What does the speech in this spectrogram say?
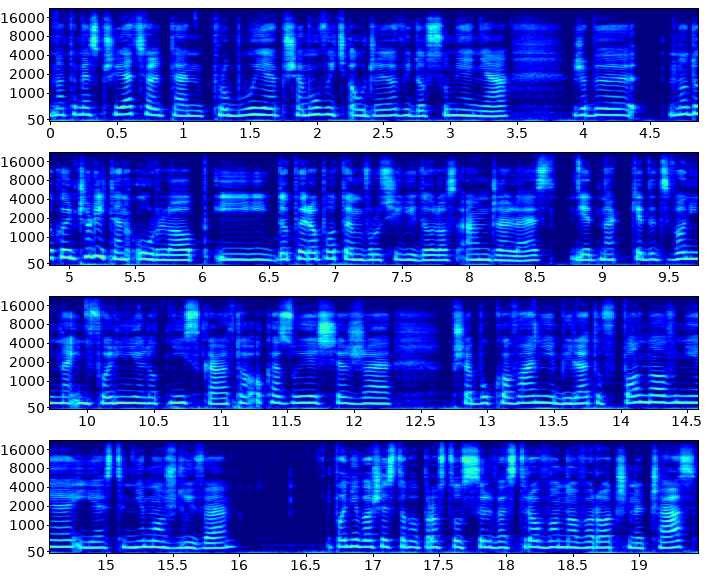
Natomiast przyjaciel ten próbuje przemówić OJ'owi do sumienia, żeby no, dokończyli ten urlop i dopiero potem wrócili do Los Angeles. Jednak kiedy dzwoni na infolinię lotniska, to okazuje się, że przebukowanie biletów ponownie jest niemożliwe, ponieważ jest to po prostu sylwestrowo-noworoczny czas,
